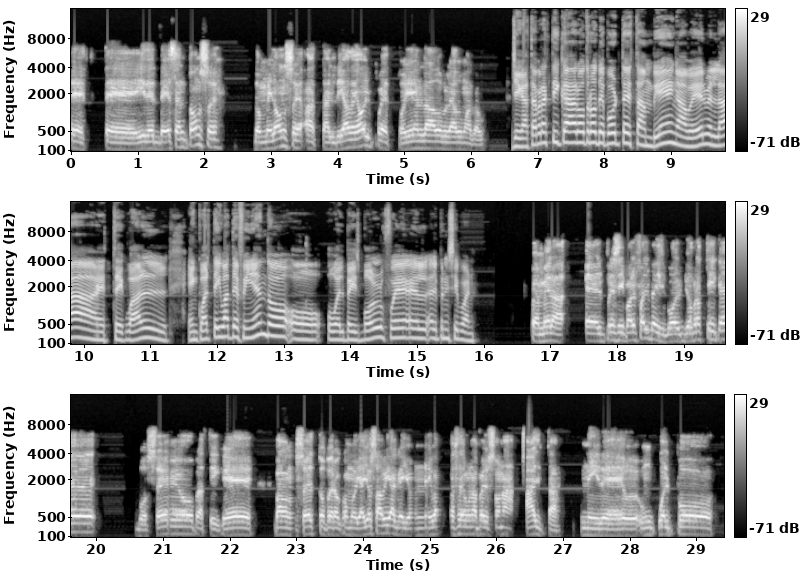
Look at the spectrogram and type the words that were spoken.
este, y desde ese entonces, 2011, hasta el día de hoy, pues estoy en la AA de Macao. ¿Llegaste a practicar otros deportes también? A ver, ¿verdad? Este, ¿cuál, ¿En cuál te ibas definiendo o, o el béisbol fue el, el, principal? Pues mira, el principal fue el béisbol. Yo practiqué boxeo, practiqué baloncesto, pero como ya yo sabía que yo no iba a ser una persona alta, ni de un cuerpo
